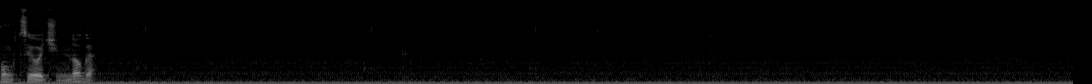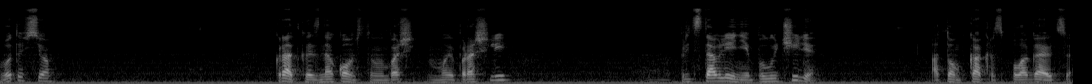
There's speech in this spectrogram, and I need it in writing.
Функций очень много. Вот и все. Краткое знакомство мы, баш... мы прошли. Представление получили о том, как располагаются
